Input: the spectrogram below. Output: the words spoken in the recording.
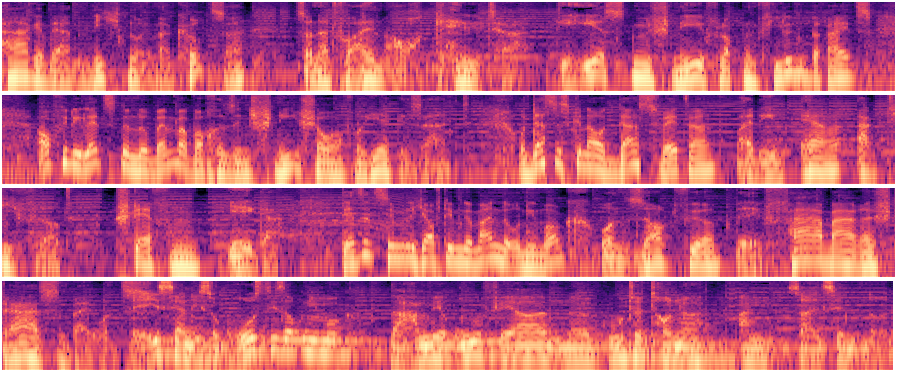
Tage werden nicht nur immer kürzer, sondern vor allem auch kälter. Die ersten Schneeflocken fielen bereits. Auch für die letzte Novemberwoche sind Schneeschauer vorhergesagt. Und das ist genau das Wetter, bei dem er aktiv wird. Steffen Jäger. Der sitzt nämlich auf dem Gemeindeunimog und sorgt für befahrbare Straßen bei uns. Der ist ja nicht so groß, dieser Unimog. Da haben wir ungefähr eine gute Tonne an Salz hinten drin,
